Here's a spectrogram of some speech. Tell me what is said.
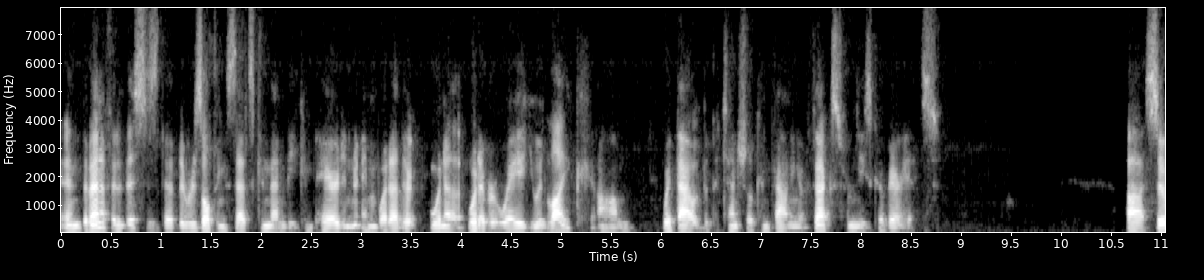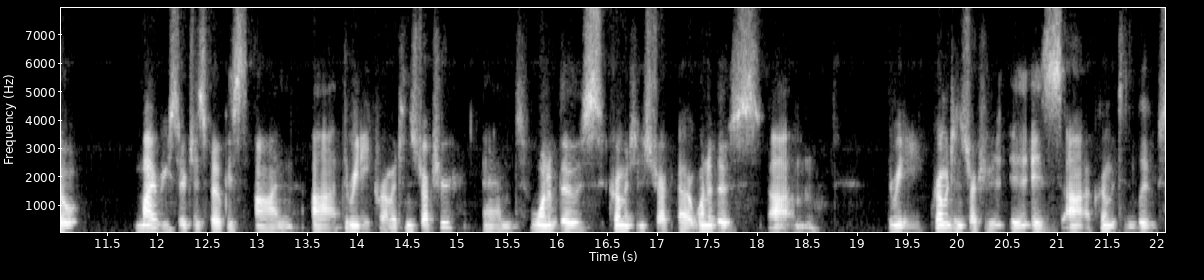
and the benefit of this is that the resulting sets can then be compared in, in whatever, whatever way you would like um, without the potential confounding effects from these covariates. Uh, so my research is focused on uh, 3D chromatin structure, and one of those chromatin struct, uh, one of those um, 3D chromatin structures is, is uh, chromatin loops.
